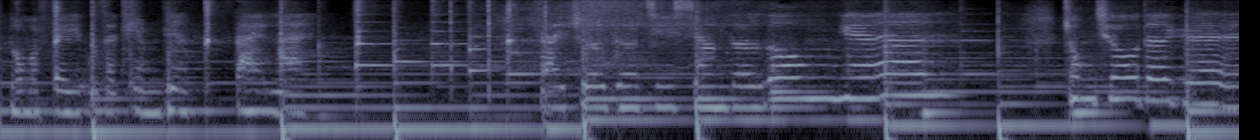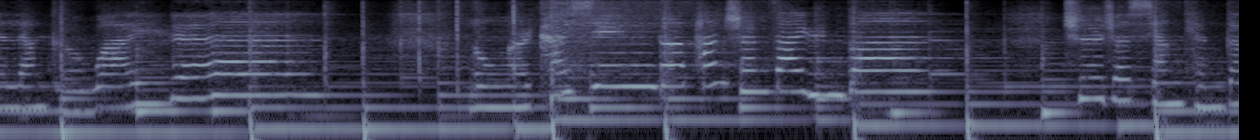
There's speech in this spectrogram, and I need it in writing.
龙儿飞舞在天边，秋的月亮格外圆。龙儿开心的盘旋在云端。吃着香甜的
